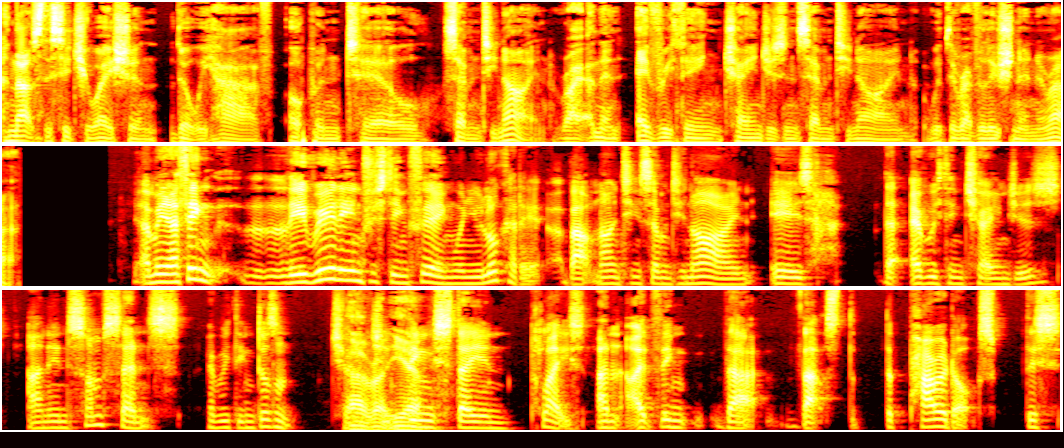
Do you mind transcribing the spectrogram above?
And that's the situation that we have up until 79, right? And then everything changes in 79 with the revolution in Iran. I mean, I think the really interesting thing when you look at it about 1979 is that everything changes, and in some sense, everything doesn't change. Oh, right, yeah. Things stay in place, and I think that that's the, the paradox. This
